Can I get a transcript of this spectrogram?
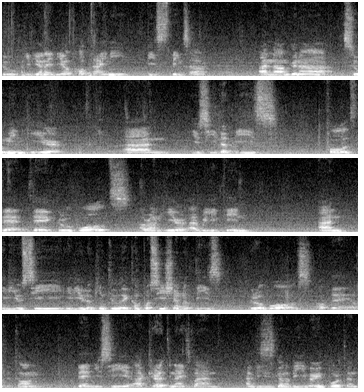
to give you an idea of how tiny these things are. And I'm gonna zoom in here and you see that these folds, the, the groove walls around here are really thin. And if you see, if you look into the composition of these groove walls of the, of the tongue, then you see a keratinized band. And this is going to be very important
